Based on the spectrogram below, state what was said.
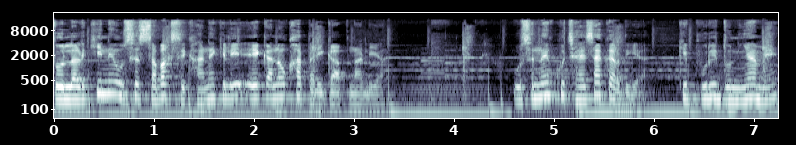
तो लड़की ने उसे सबक सिखाने के लिए एक अनोखा तरीका अपना लिया। उसने कुछ ऐसा कर दिया कि पूरी दुनिया में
